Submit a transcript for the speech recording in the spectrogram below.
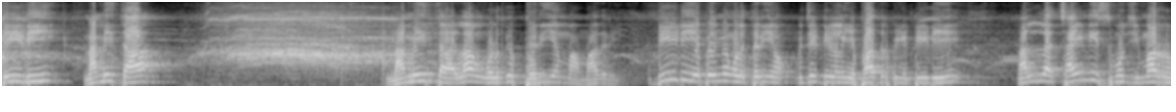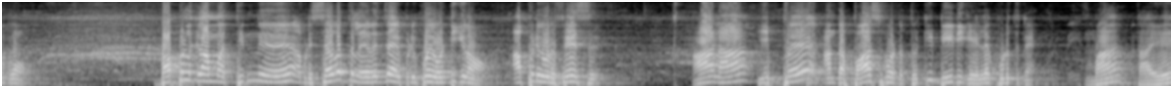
DD Namitha. நமிதாலாம் உங்களுக்கு பெரியம்மா மாதிரி. டிடி எப்பயுமே உங்களுக்கு தெரியும். விஜய் டிவியில் நீங்கள் பார்த்துருப்பீங்க டிடி நல்ல சைனீஸ் மூஞ்சி மாதிரி இருக்கும். பப்புள் காம தின்னு அப்படி செவத்துல எரிஞ்சா இப்படி போய் ஒட்டிக்கிறோம். அப்படி ஒரு ஃபேஸு ஆனால் இப்போ அந்த பாஸ்போர்ட்டை தூக்கி டிடி கையில் கொடுத்துட்டேன். அம்மா தாயே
